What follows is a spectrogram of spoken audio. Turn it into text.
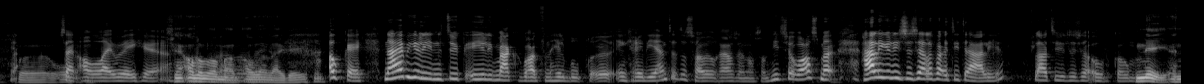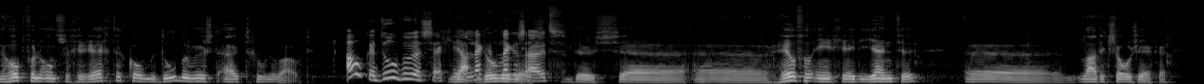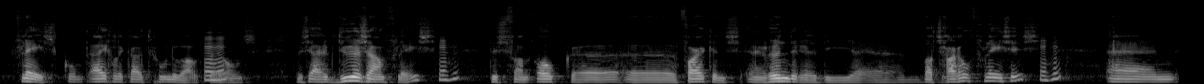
zijn allerlei wegen. zijn allemaal allerlei wegen. Oké, nou hebben jullie natuurlijk, jullie maken gebruik van een heleboel ingrediënten. Dat zou heel raar zijn als dat niet zo was. Maar halen jullie ze zelf uit Italië? Of laten jullie ze overkomen? Nee, een hoop van onze gerechten komen doelbewust uit Groene Woud. Oh, Oké, doelbewust zeg je. leg, leg eens uit. Dus eh, eh, heel veel ingrediënten, eh, laat ik zo zeggen. Vlees komt eigenlijk uit Groene Woud bij Mhm. ons. Dat is eigenlijk duurzaam vlees. Mhm. Dus van ook varkens en runderen die wat scharrelvlees is. Mhm. En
